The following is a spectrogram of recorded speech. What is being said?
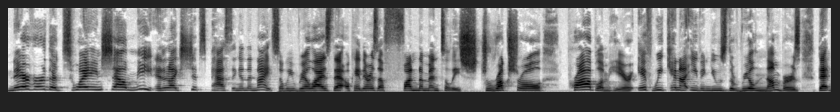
Never the twain shall meet. And they're like ships passing in the night. So we realized that, okay, there is a fundamentally structural problem here if we cannot even use the real numbers that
